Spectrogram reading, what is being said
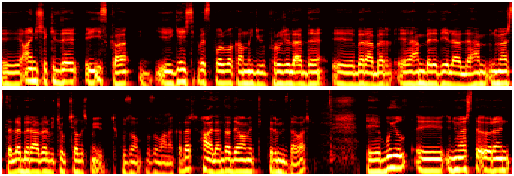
E, aynı şekilde e, İSKA, e, Gençlik ve Spor Bakanlığı gibi projelerde e, beraber e, hem belediyelerle hem üniversitelerle beraber birçok çalışma yürüttük bu, zam- bu zamana kadar. Halen de devam ettiklerimiz de var. E, bu yıl e, üniversite öğren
